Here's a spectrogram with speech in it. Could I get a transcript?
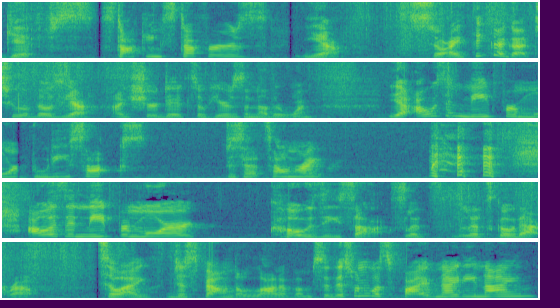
gifts. Stocking stuffers. Yeah. So I think I got two of those. Yeah, I sure did. So here's another one. Yeah, I was in need for more booty socks. Does that sound right? I was in need for more cozy socks. Let's let's go that route. So I just found a lot of them. So this one was $5.99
